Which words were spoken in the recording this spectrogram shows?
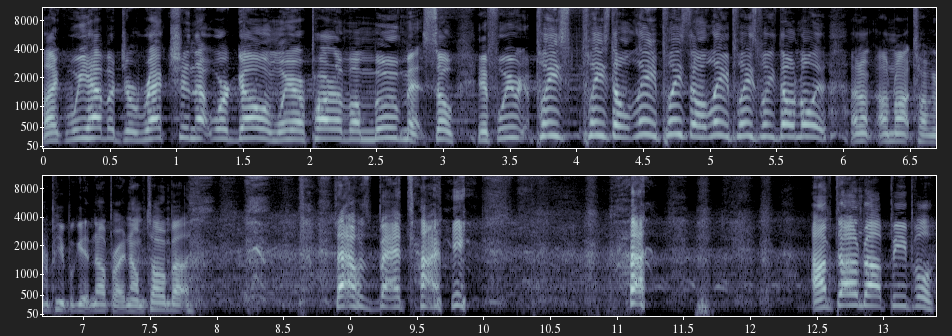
Like we have a direction that we're going. We are part of a movement. So if we please, please don't leave, please don't leave, please, please don't leave. I'm not talking to people getting up right now. I'm talking about that was bad timing. I'm talking about people.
